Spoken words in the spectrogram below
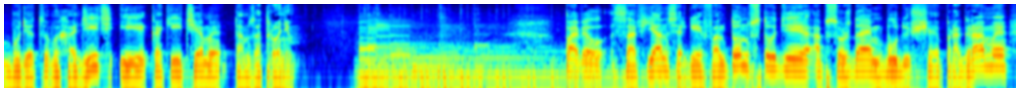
будет выходить и какие темы там затронем. Павел Софьян, Сергей Фонтон в студии. Обсуждаем будущее программы.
